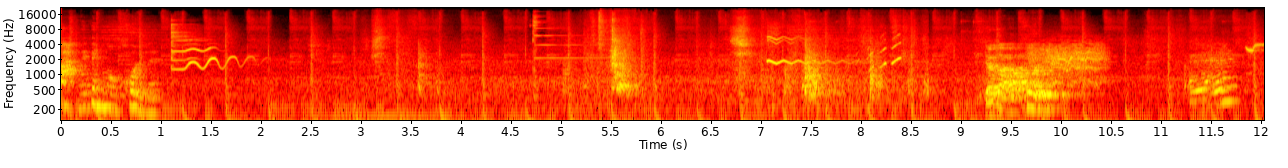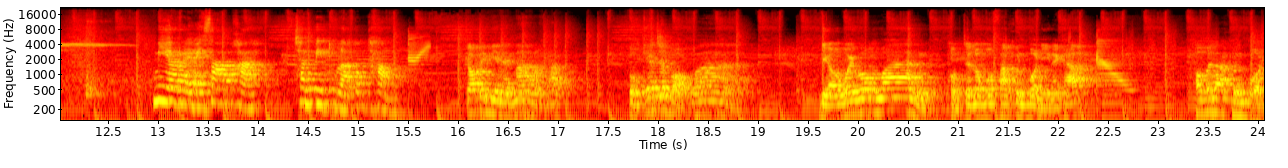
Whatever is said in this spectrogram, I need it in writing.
ปากไม่เป็นมงคลเลย เดี๋ยวก่อนครับคุณ มีอะไรไม่ทราบคะ ฉันมีธุระต้องทก็ไม่มีอะไรมากหรอกครับ ผมแค่จะบอกว่า เดี๋ยวเอาไว้ว่างๆ ผมจะลงมาฟังคุณบ่นอีกนะครับ เพราะเวลาคุณบ่น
